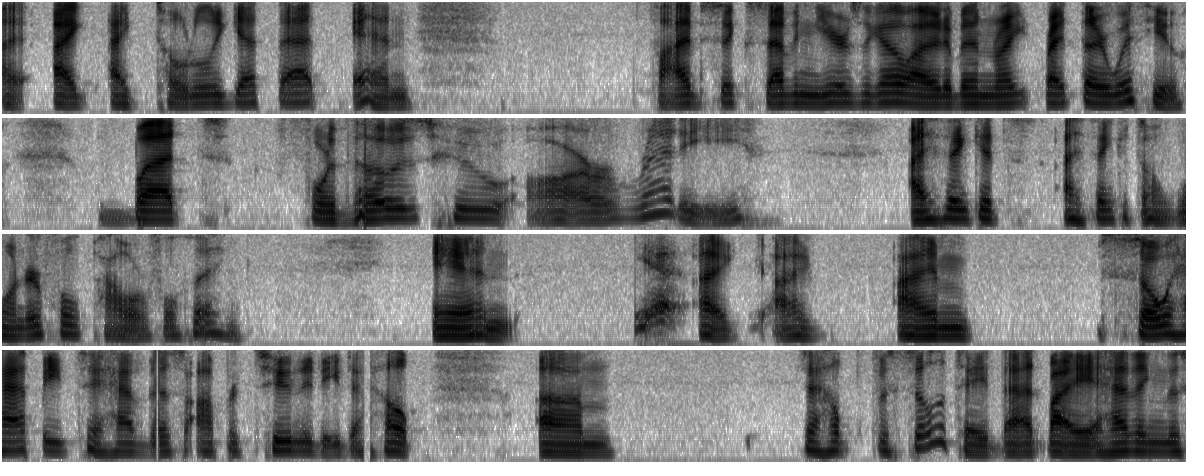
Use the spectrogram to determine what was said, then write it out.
I, I, I totally get that. And five, six, seven years ago, I would have been right right there with you. But for those who are ready, I think it's I think it's a wonderful, powerful thing. And Yeah. I I I'm so happy to have this opportunity to help um, to help facilitate that by having this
